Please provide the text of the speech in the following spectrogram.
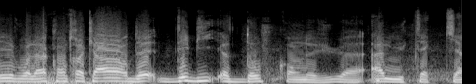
Et voilà, contre-cœur de débit d'eau qu'on a vu à, à Mutec. Euh,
